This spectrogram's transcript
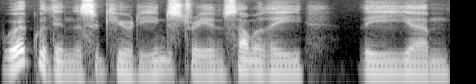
work within the security industry and some of the, the um,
